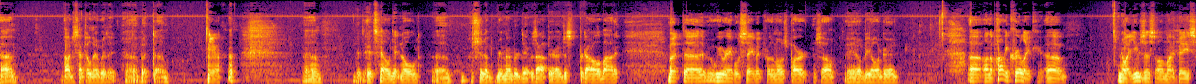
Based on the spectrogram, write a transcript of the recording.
um, I'll just have to live with it uh, but um, yeah. um, it, it's hell getting old. Uh, I should have remembered it was out there. I just forgot all about it. But uh, we were able to save it for the most part, so it'll be all good. Uh, on the polyacrylic, um, you know, I use this on my base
